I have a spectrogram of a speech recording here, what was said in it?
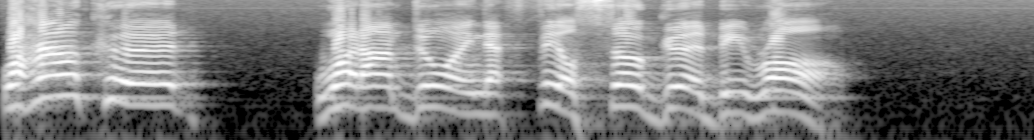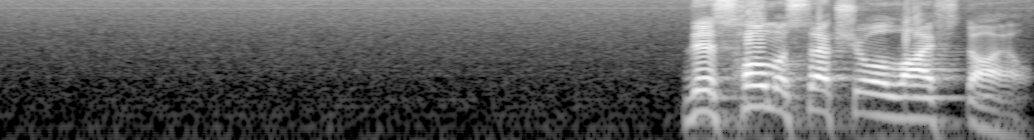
Well, how could what I'm doing that feels so good be wrong? This homosexual lifestyle.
